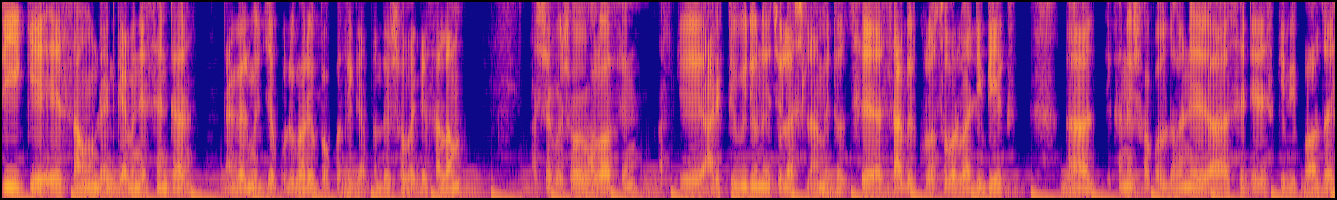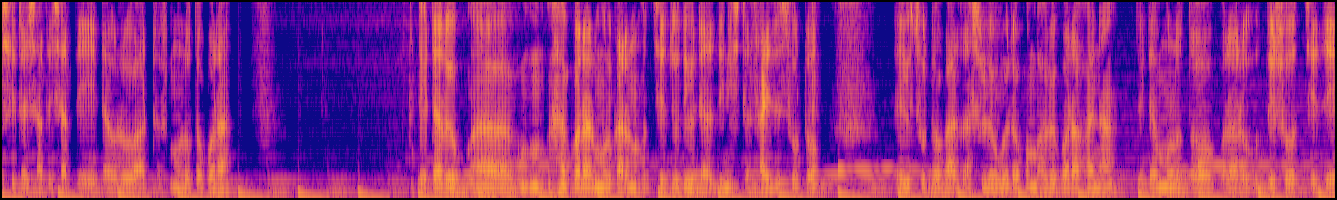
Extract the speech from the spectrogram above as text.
D K sound and cabinet centre Tangail Mirzapuri ঘরের পক্ষ থেকে আপনাদের সবাইকে সালাম। আশা করি সবাই ভালো আছেন। আজকে আরেকটি ভিডিও নিয়ে চলে আসলাম। এটা হচ্ছে সাবের ক্রসওভার বা ডিবিএক্স এখানে সকল ধরনের সেটের এসকেপি পাওয়া যায়। সেটার সাথে সাথে এটারও মূলত করা। তো এটার করার মূল কারণ হচ্ছে যদি এটা জিনিসটা সাইজে ছোট এই ছোট কাজ আসলে ওই রকমভাবে করা হয় না। এটা মূলত করার উদ্দেশ্য হচ্ছে যে,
